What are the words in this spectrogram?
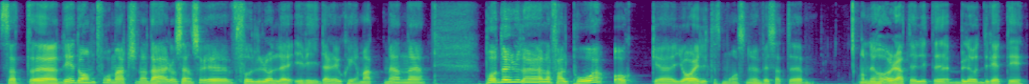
Så att eh, det är de två matcherna där och sen så är det full rulle i vidare i schemat. Men podden rullar i alla fall på och jag är lite småsnuvig så att om ni hör att det är lite bluddrigt i,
